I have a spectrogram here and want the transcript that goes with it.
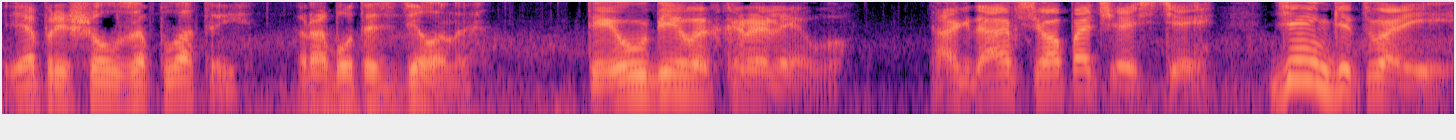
Я пришел за платой. Работа сделана. Ты убил их королеву. Тогда все по чести. Деньги твои.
